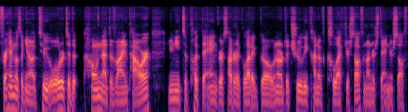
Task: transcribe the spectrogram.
for him it was like you know to order to hone that divine power you need to put the anger aside or like let it go in order to truly kind of collect yourself and understand yourself.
